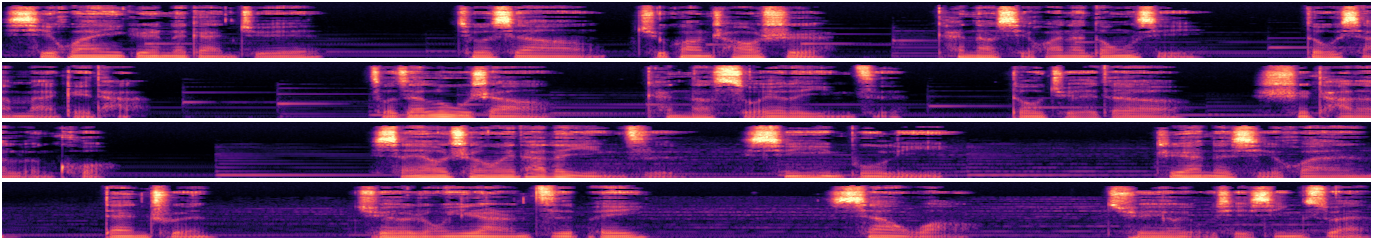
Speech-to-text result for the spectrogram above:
喜欢一个人的感觉，就像去逛超市，看到喜欢的东西，都想买给他。走在路上，看到所有的影子，都觉得是他的轮廓。想要成为他的影子，形影不离。这样的喜欢，单纯，却又容易让人自卑；向往，却又有些心酸。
